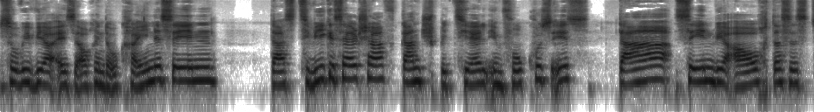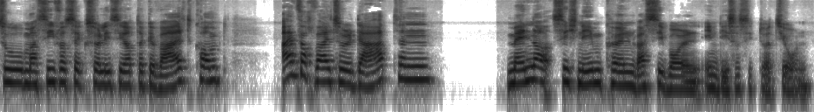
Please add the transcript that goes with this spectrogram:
so wie wir es auch in der Ukraine sehen, dass Zivilgesellschaft ganz speziell im Fokus ist. Da sehen wir auch, dass es zu massiver sexualisierter Gewalt kommt, einfach weil Soldaten Männer sich nehmen können, was sie wollen in dieser Situation.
